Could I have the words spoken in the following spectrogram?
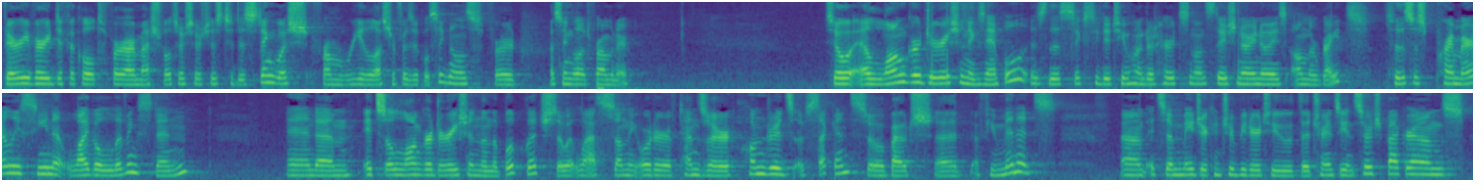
very, very difficult for our matched filter searches to distinguish from real astrophysical signals for a single interferometer. So a longer duration example is the 60 to 200 hertz non-stationary noise on the right. So this is primarily seen at LIGO Livingston, and um, it's a longer duration than the blip glitch, so it lasts on the order of tens or hundreds of seconds, so about uh, a few minutes. Um, it's a major contributor to the transient search backgrounds,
